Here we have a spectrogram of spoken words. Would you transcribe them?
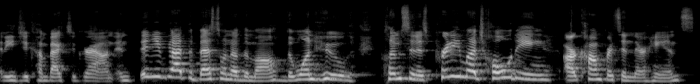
I need you to come back to ground. And then you've got the best one of them all, the one who Clemson is pretty much holding our conference in their hands.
